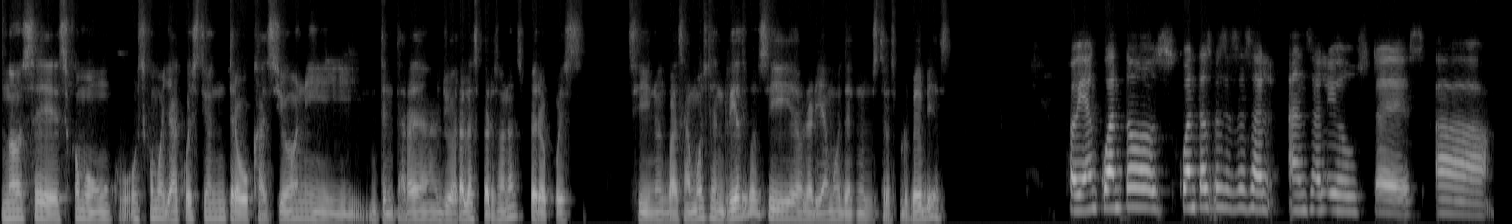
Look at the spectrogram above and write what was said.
no sé, es como, un, es como ya cuestión entre vocación y intentar ayudar a las personas, pero pues si nos basamos en riesgos, sí hablaríamos de nuestras propias vidas. Fabián, ¿cuántos, ¿cuántas veces han salido ustedes a,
